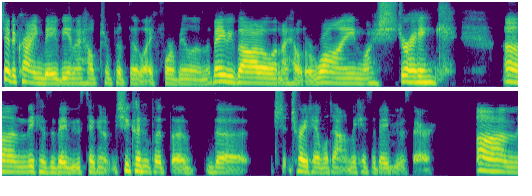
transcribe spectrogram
she had a crying baby and I helped her put the like formula in the baby bottle and I held her wine while she drank um, because the baby was taking up she couldn't put the the tray table down because the baby was there. Um,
